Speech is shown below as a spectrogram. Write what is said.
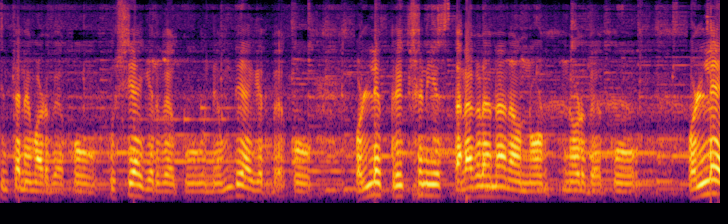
ಚಿಂತನೆ ಮಾಡಬೇಕು, ಖುಷಿಯಾಗಿರಬೇಕು, ನೆಮ್ಮದಿಯಾಗಿರಬೇಕು, ಒಳ್ಳೆ ಪ್ರೇಕ್ಷಣೀಯ ಸ್ಥಳಗಳನ್ನು ನಾವು ನೋಡ್, ನೋಡಬೇಕು, ಒಳ್ಳೆ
